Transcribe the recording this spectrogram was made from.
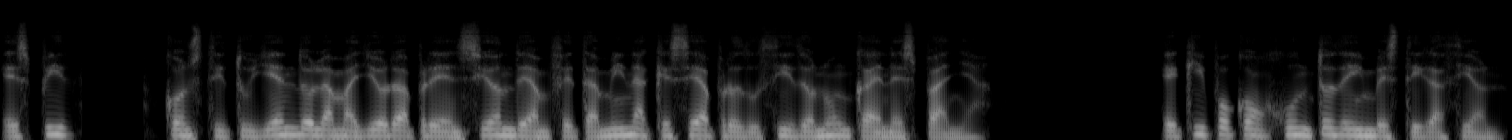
SPID, constituyendo la mayor aprehensión de anfetamina que se ha producido nunca en España. Equipo conjunto de investigación.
